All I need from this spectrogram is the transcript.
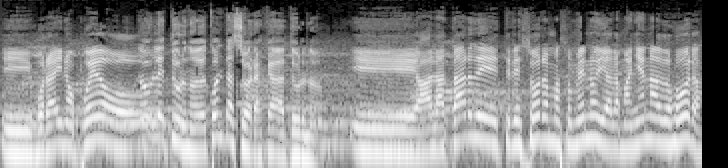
y por ahí no puedo. Doble turno, ¿de cuántas horas cada turno? Eh, a la tarde tres horas más o menos y a la mañana dos horas,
